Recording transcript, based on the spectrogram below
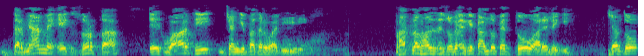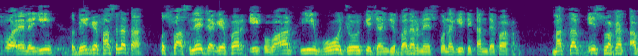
درمیان میں ایک ضرب تھا، ایک وار تھی جنگ بدر والی۔ مطلب حضرت زبیر کے کاندھوں پہ دو واریں لگی۔ جب دو واریں لگی تو بیچ میں فاصلہ تھا۔ اس فاصلے جگہ پر ایک وار تھی، وہ جو کہ جنگ بدر میں اس کو لگی تھی کندھے پر۔ مطلب اس وقت اب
